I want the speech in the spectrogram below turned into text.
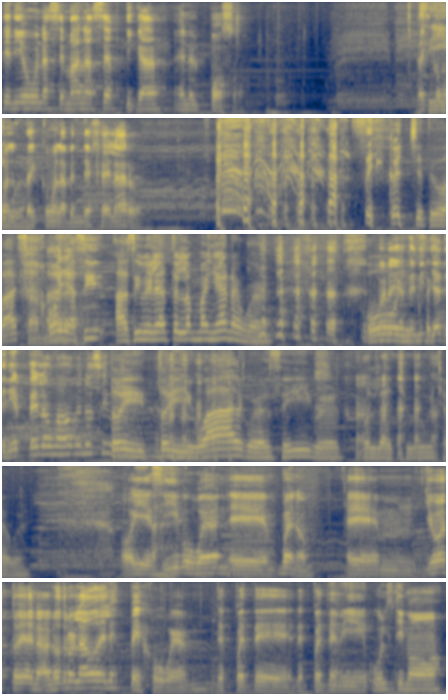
tenido una semana séptica en el pozo. Estáis Sí, como, estáis la pendeja del aro. sí, coche madre. Samara. Oye, así, así me levanto en las mañanas, weón. bueno, ya, tenía el pelo más o menos así. estoy, weón. estoy igual, weón, sí, weón. Por la chucha, weón. Oye, sí, pues, weón. eh, bueno, eh, yo estoy al otro lado del espejo, weón. Después de, después de mi último.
